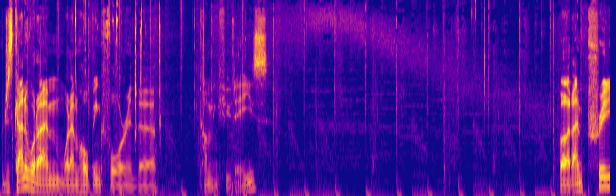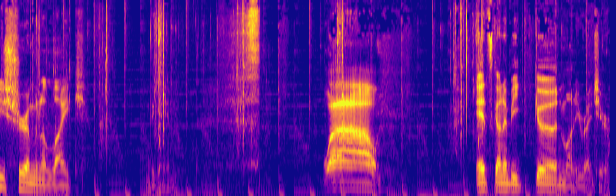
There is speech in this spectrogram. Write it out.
which is kind of what I'm, what I'm hoping for in the coming few days. But I'm pretty sure I'm gonna like the game. Wow. It's gonna be good money right here.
